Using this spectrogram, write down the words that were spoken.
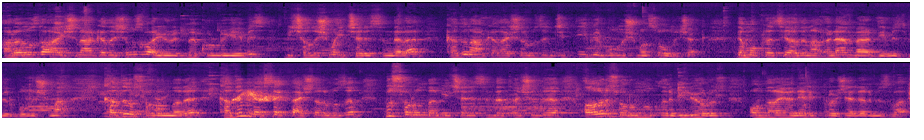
aramızda Ayşin arkadaşımız var, yürütme kurulu üyemiz. Bir çalışma içerisindeler. Kadın arkadaşlarımızın ciddi bir buluşması olacak. Demokrasi adına önem verdiğimiz bir buluşma. Kadın sorunları, kadın meslektaşlarımızın bu sorunların içerisinde taşıdığı ağır sorumlulukları biliyoruz. Onlara yönelik projelerimiz var.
